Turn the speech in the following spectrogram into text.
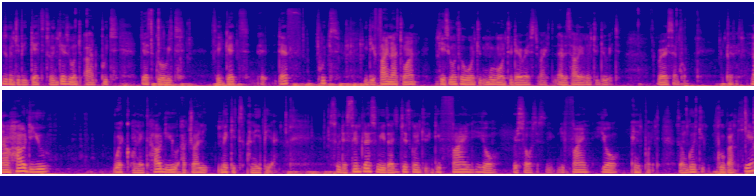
It's going to be get. So in case you want to add put, just go with say get uh, def put you define that one in case you also want to move on to the rest right that is how you're going to do it very simple perfect now how do you work on it how do you actually make it an api so the simplest way is that you're just going to define your resources you define your endpoint so i'm going to go back here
